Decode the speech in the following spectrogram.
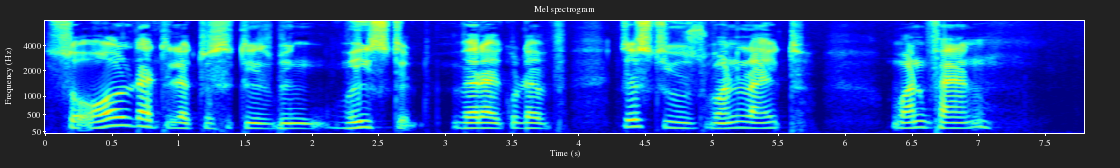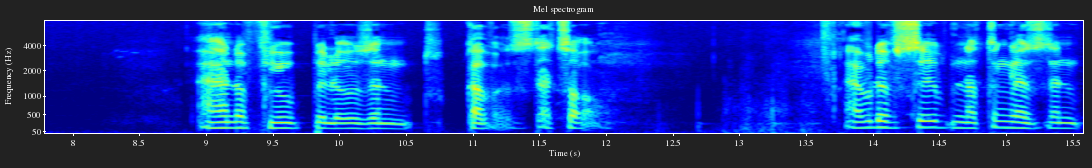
So all that electricity is being wasted where I could have just used one light, one fan, and a few pillows and covers. That's all. I would have saved nothing less than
